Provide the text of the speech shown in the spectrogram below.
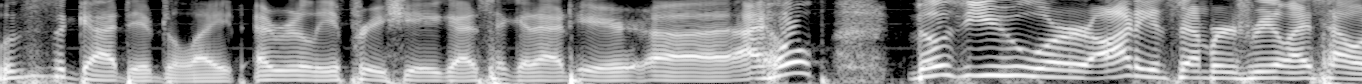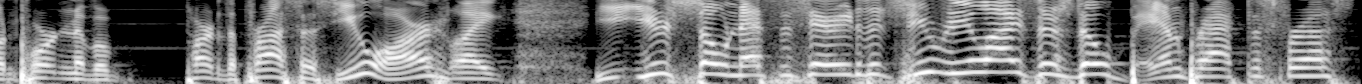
well, this is a goddamn delight. I really appreciate you guys hanging out here. Uh, I hope those of you who are audience members realize how important of a part of the process you are. Like, you're so necessary to this. Do you realize there's no band practice for us?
